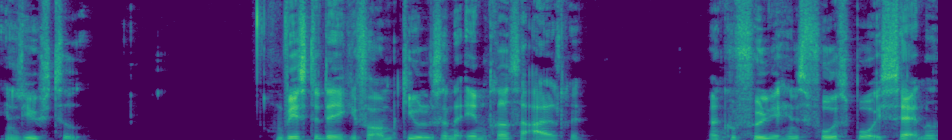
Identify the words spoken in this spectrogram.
en livstid. Hun vidste det ikke, for omgivelserne ændrede sig aldrig. Man kunne følge hendes fodspor i sandet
